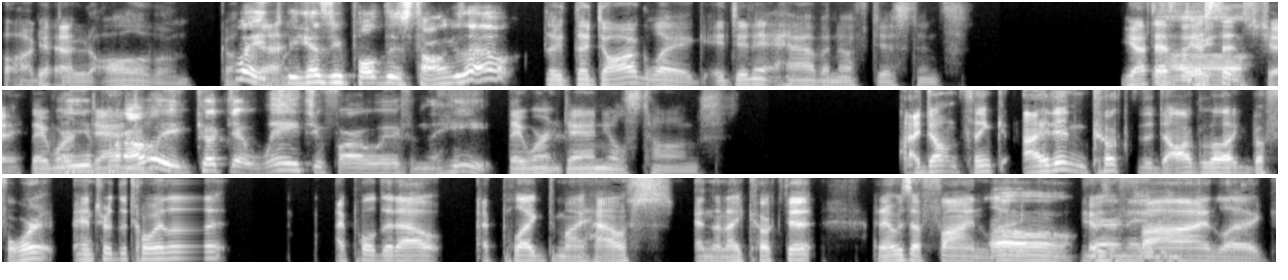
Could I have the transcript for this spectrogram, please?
fuck, Yeah. dude! All of them. Got Wait, Yeah. because you pulled his tongs out? the the dog leg. It didn't have enough distance. You have to have Uh, distance, Jay. They weren't You Daniel, probably cooked it way too far away from the heat. they weren't Daniel's tongs. I don't think I didn't cook the dog leg before it entered the toilet. I pulled it out. I plugged my house and then I cooked it, and it was a fine leg. Oh, it was a fine leg.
